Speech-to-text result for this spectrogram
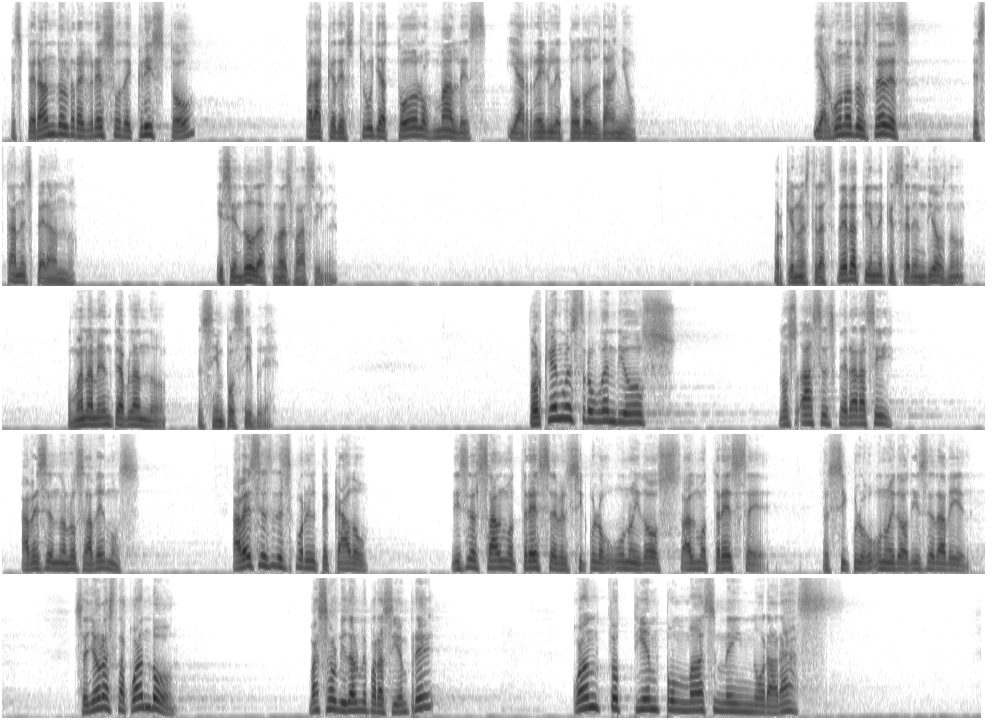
esperando el regreso de Cristo para que destruya todos los males y arregle todo el daño. Y algunos de ustedes están esperando. Y sin dudas no es fácil. ¿eh? Porque nuestra espera tiene que ser en Dios, ¿no? Humanamente hablando, es imposible. ¿Por qué nuestro buen Dios nos hace esperar así? A veces no lo sabemos. A veces es por el pecado. Dice el Salmo 13, versículo 1 y 2. Salmo 13, versículo 1 y 2. Dice David. Señor, ¿hasta cuándo? ¿Vas a olvidarme para siempre? ¿Cuánto tiempo más me ignorarás?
